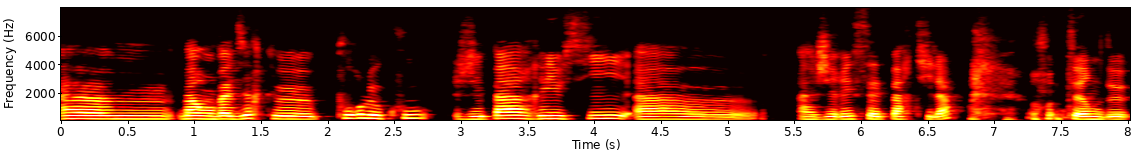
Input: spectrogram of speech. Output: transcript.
Euh, bah, on va dire que pour le coup, j'ai pas réussi à, euh, à gérer cette partie-là en termes de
